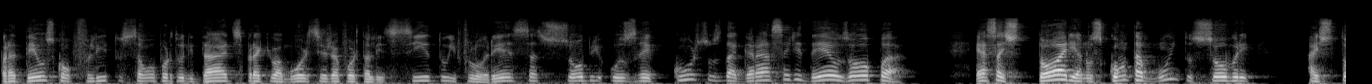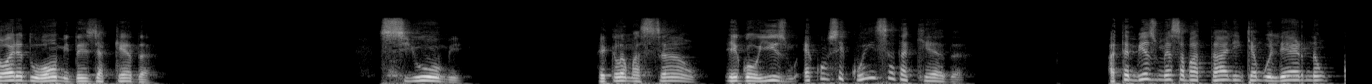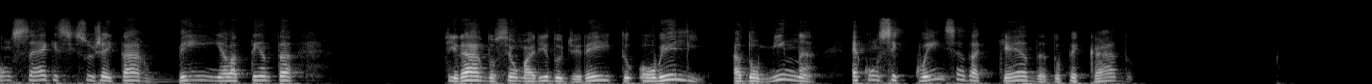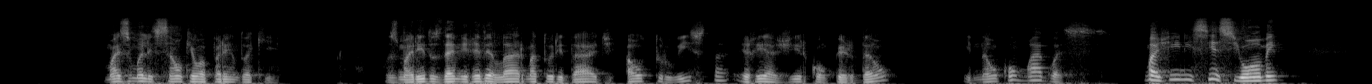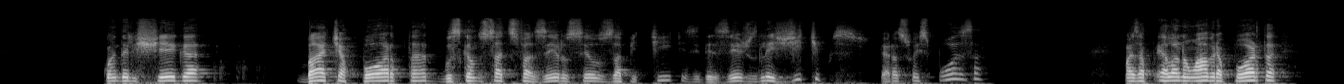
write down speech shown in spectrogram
Para Deus, conflitos são oportunidades para que o amor seja fortalecido e floresça sobre os recursos da graça de Deus. Opa! Essa história nos conta muito sobre a história do homem desde a queda. Ciúme, reclamação, egoísmo é consequência da queda. Até mesmo essa batalha em que a mulher não consegue se sujeitar bem, ela tenta tirar do seu marido o direito, ou ele a domina, é consequência da queda, do pecado. Mais uma lição que eu aprendo aqui. Os maridos devem revelar maturidade altruísta e reagir com perdão e não com mágoas. Imagine se esse homem, quando ele chega, bate a porta buscando satisfazer os seus apetites e desejos legítimos. Era sua esposa, mas ela não abre a porta,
